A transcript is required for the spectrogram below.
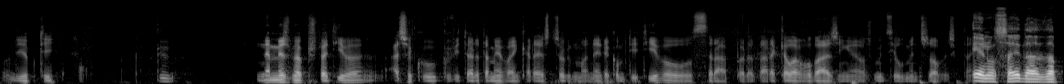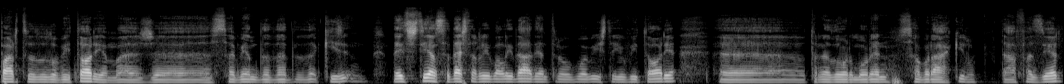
Bom dia, Petit na mesma perspectiva, acha que o, que o Vitória também vai encarar este jogo de maneira competitiva ou será para dar aquela rodagem aos muitos elementos jovens que tem? Eu não sei da, da parte do, do, Vitória, mas uh, sabendo da, da, da, existência desta rivalidade entre o Boa Vista e o Vitória, uh, o treinador Moreno saberá aquilo está a fazer.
